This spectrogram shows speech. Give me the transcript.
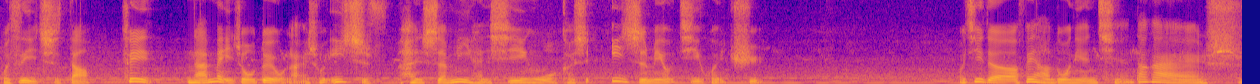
我自己知道，所以南美洲对我来说一直很神秘、很吸引我，可是一直没有机会去。我记得非常多年前，大概十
